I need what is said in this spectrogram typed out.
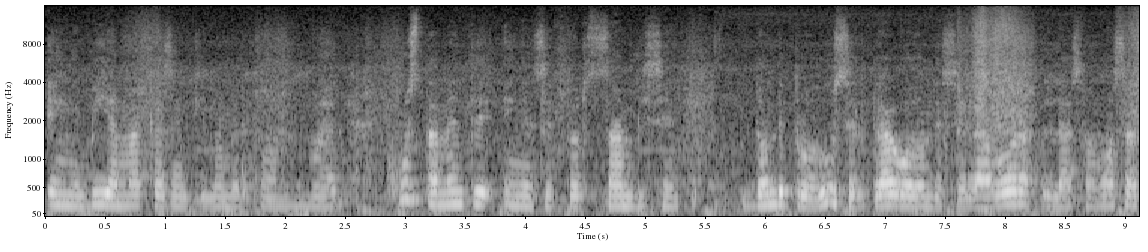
en Villa Macas en kilómetro 9, justamente en el sector San Vicente, donde produce el trago, donde se elabora las famosas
